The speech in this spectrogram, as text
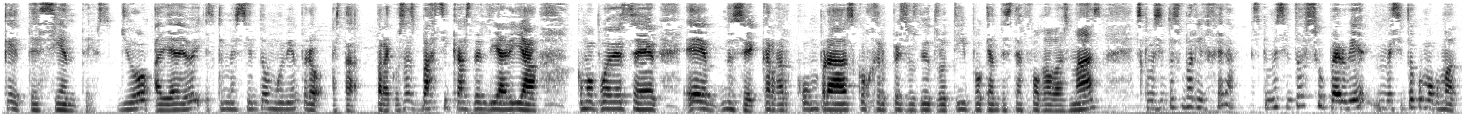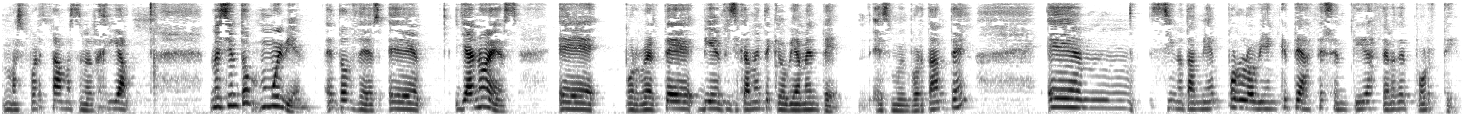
que te sientes. Yo a día de hoy es que me siento muy bien, pero hasta para cosas básicas del día a día, como puede ser, eh, no sé, cargar compras, coger pesos de otro tipo que antes te afogabas más, es que me siento súper ligera. Es que me siento súper bien, me siento como con más fuerza, más energía me siento muy bien. Entonces, eh, ya no es eh, por verte bien físicamente, que obviamente es muy importante, em, sino también por lo bien que te hace sentir hacer deporte.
